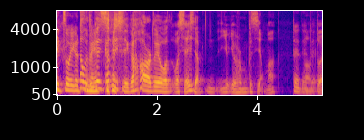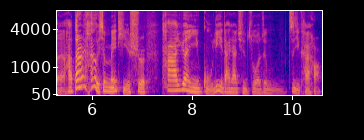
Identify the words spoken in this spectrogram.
做一个那我就跟干脆体，写个号儿，对我我写一写，嗯有有什么不行吗？啊对对对，对，还当然还有一些媒体是他愿意鼓励大家去做这么自己开号，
